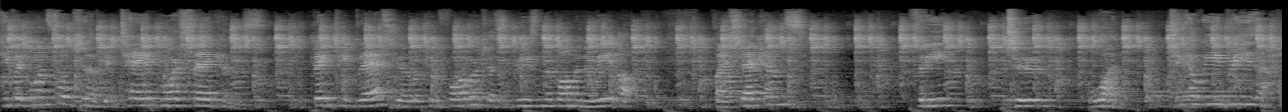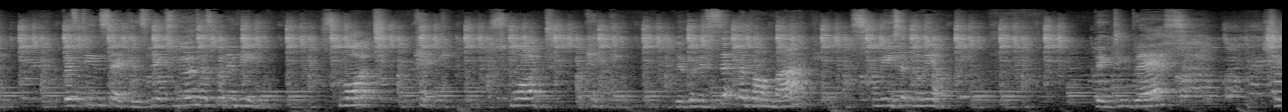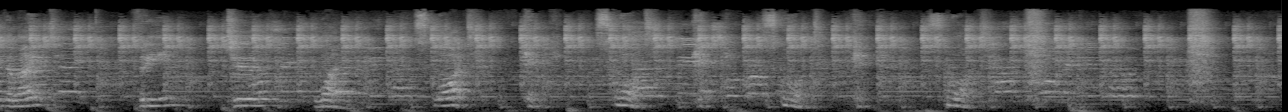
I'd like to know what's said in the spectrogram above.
Keep it going folks, you'll get 10 more seconds. Big deep breath, you're looking forward, you're squeezing the bum and the way up. Five seconds. Three, two, one. Take a wee breather. 15 seconds. Next move is going to be squat, kick, squat, kick. You're going to sit the bum back, squeeze it in the way up. Big deep breath. Shake them out. Three, two, one. Squat, kick, squat, squat, kick, squat.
